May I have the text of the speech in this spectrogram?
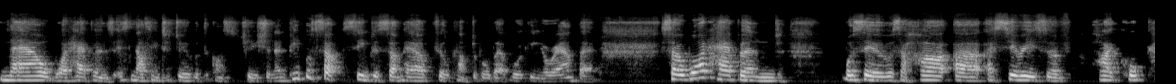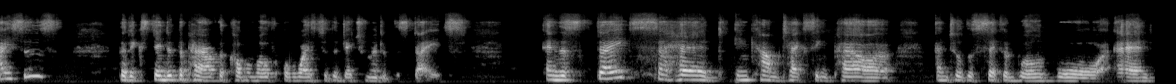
now what happens is nothing to do with the Constitution. And people seem to somehow feel comfortable about working around that. So what happened was there was a, uh, a series of high court cases that extended the power of the Commonwealth always to the detriment of the states. And the states had income taxing power until the Second World War. And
